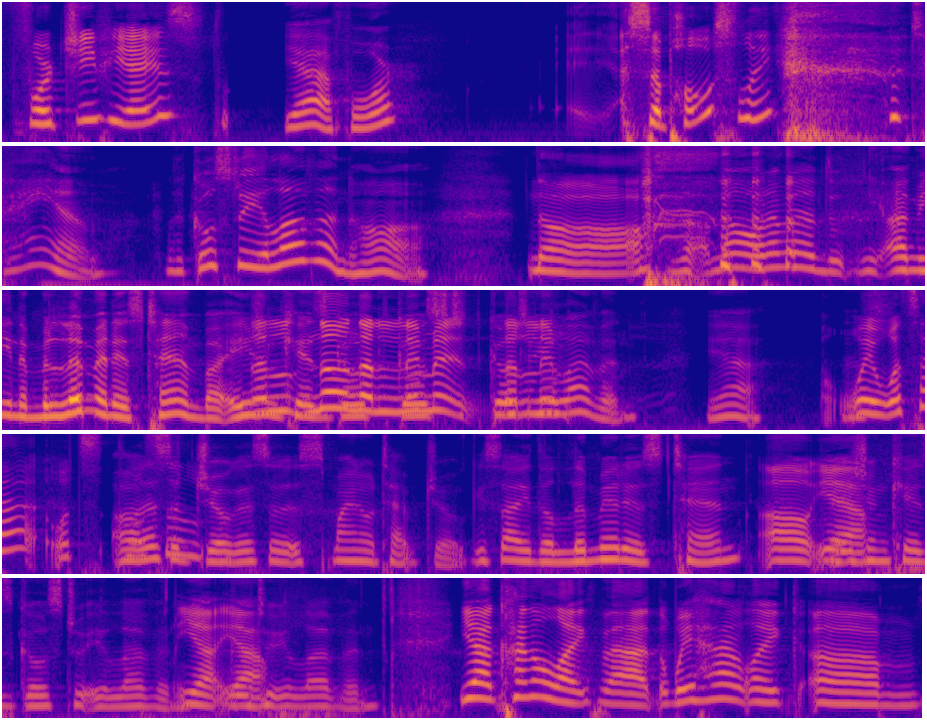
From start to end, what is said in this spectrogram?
for gpas Yeah, four. supposedly Damn, it goes to eleven, huh? No No, no, I mean, I mean the limit is ten, but Asian l- kids no, go, the limit- to, go the to lim- eleven. Yeah. wait what's that what's Oh, what's that's a joke. It's a Spinal Tap joke. It's like the limit is ten. oh yeah Asian kids goes to eleven. Yeah, go yeah. To eleven. Yeah, kind of like that. We had like um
